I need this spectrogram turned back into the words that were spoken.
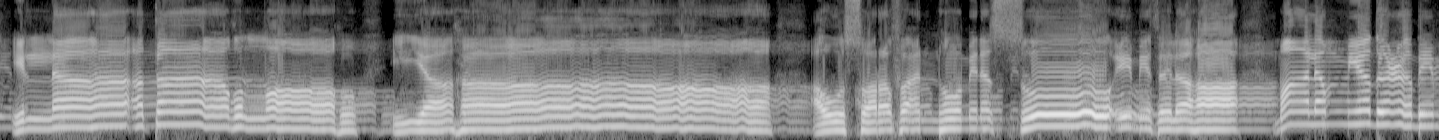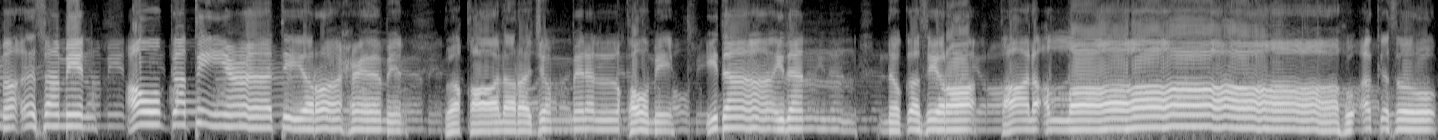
إلا أتاه الله إياها أو صرف عنه من السوء مثلها ما لم يدع بمأثم أو قطيعة رحم. وقال رجل من القوم إذا إذا نكثر. قال الله أكثر.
